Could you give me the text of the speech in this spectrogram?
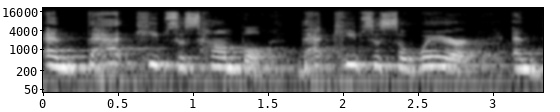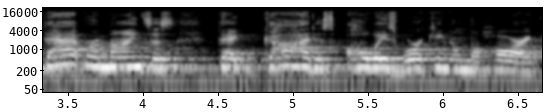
And that keeps us humble. That keeps us aware. And that reminds us that God is always working on the heart.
